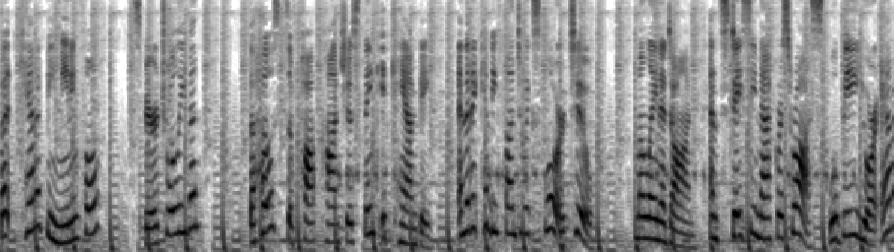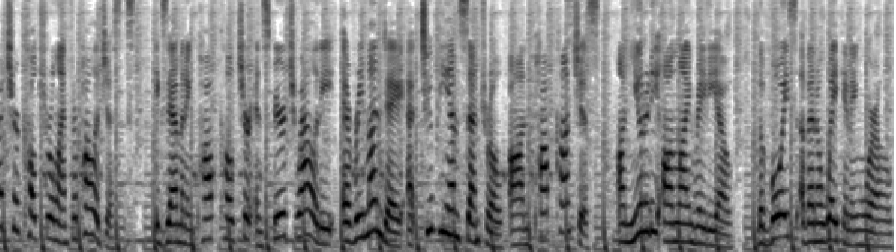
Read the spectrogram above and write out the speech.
But can it be meaningful? Spiritual, even? The hosts of Pop Conscious think it can be, and that it can be fun to explore, too. Melena Dawn and Stacy Macris Ross will be your amateur cultural anthropologists examining pop culture and spirituality every Monday at 2 p.m. Central on Pop Conscious on Unity Online Radio, the voice of an awakening world.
